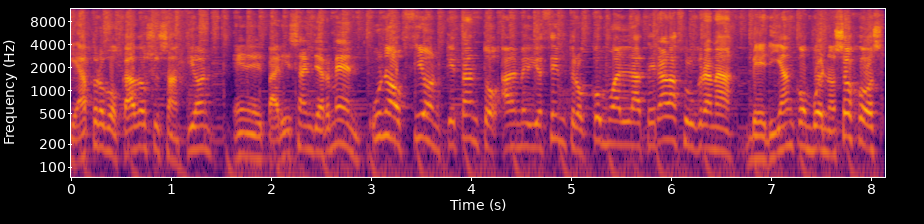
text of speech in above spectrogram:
que ha provocado su sanción en el Paris Saint Germain. Una opción que tanto al mediocentro como al lateral azulgrana verían con buenos ojos.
